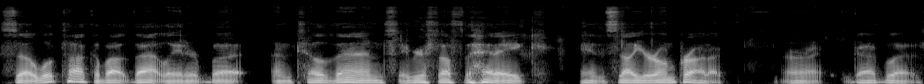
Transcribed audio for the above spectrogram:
So we'll talk about that later, but until then, save yourself the headache and sell your own product. All right. God bless.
